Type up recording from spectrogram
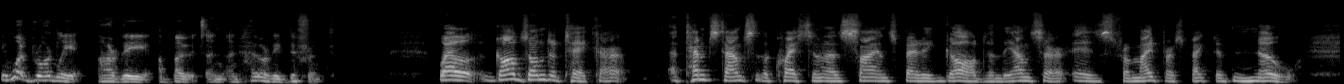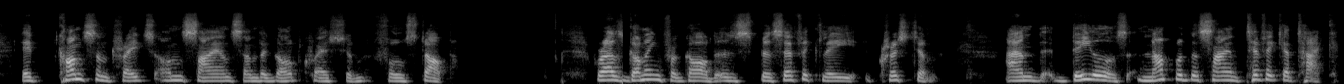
I mean, what broadly are they about and, and how are they different? Well, God's Undertaker attempts to answer the question as science buried God? And the answer is, from my perspective, no. It concentrates on science and the God question, full stop. Whereas Gunning for God is specifically Christian and deals not with the scientific attack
